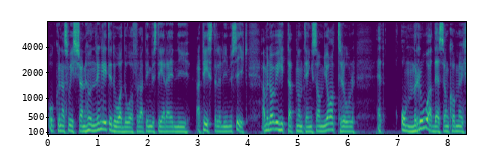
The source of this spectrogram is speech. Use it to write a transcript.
att kunna swisha en hundring lite då och då för att investera i en ny artist eller ny musik, ja men då har vi hittat någonting som jag tror ett område som kommer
